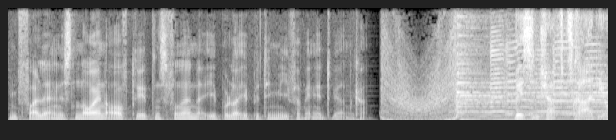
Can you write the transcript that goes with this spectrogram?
im Falle eines neuen Auftretens von einer Ebola-Epidemie verwendet werden kann. Wissenschaftsradio.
